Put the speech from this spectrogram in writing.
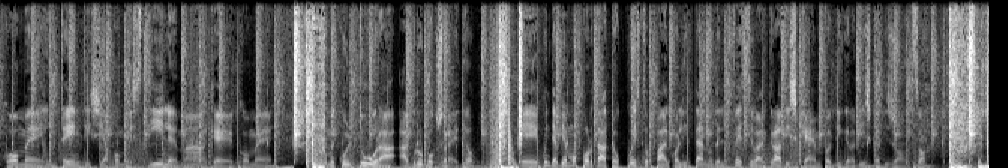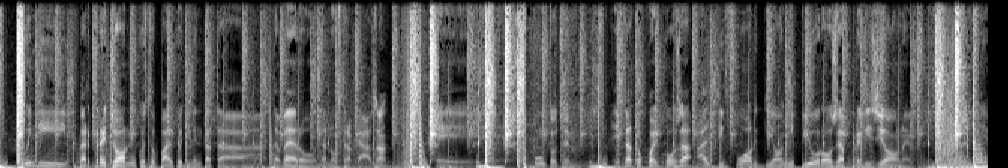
come intenti sia come stile ma anche come come cultura a Groovebox Radio. E quindi abbiamo portato questo palco all'interno del festival Gradis Camp di Gradisca di Sonzo quindi per tre giorni questo palco è diventata davvero la nostra casa. E appunto cioè, è stato qualcosa al di fuori di ogni più rosea previsione. E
